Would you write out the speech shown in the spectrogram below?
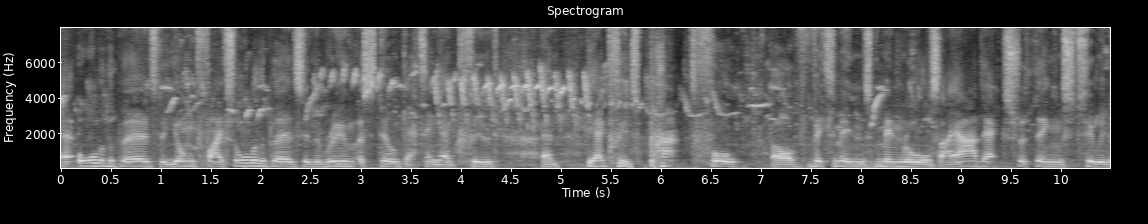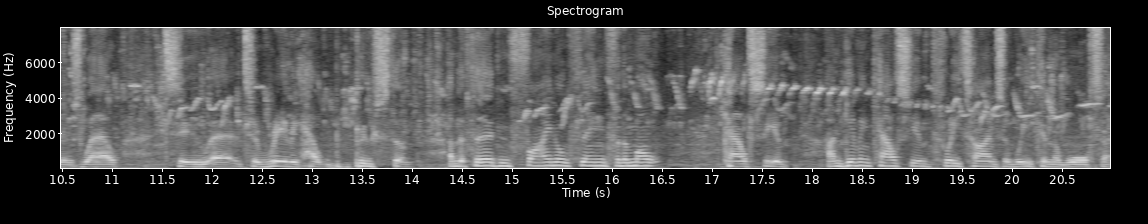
uh, all of the birds, the young Fifes, all of the birds in the room are still getting egg food. And the egg food's packed full of vitamins, minerals. I add extra things to it as well to, uh, to really help boost them. And the third and final thing for the molt, calcium. I'm giving calcium three times a week in the water,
